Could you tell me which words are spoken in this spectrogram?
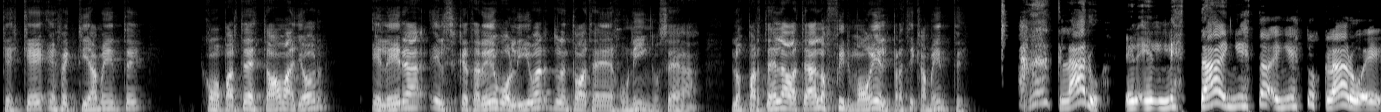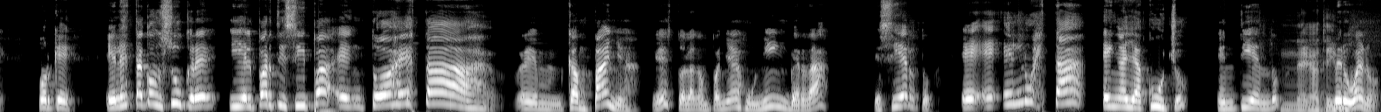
que es que efectivamente, como parte del Estado Mayor, él era el secretario de Bolívar durante la batalla de Junín. O sea, los partes de la batalla los firmó él prácticamente. Ah, claro. Él, él está en, esta, en estos, claro, eh, porque él está con Sucre y él participa en todas estas em, campañas. Esto, la campaña de Junín, ¿verdad? Es cierto. Eh, eh, él no está en Ayacucho, entiendo. Negativo. Pero bueno,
